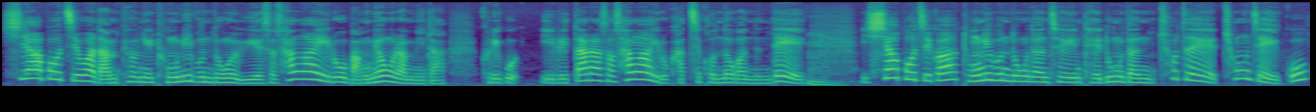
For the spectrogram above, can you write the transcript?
시아버지와 남편이 독립운동을 위해서 상하이로 망명을 합니다. 그리고 이를 따라서 상하이로 같이 건너갔는데 음. 이 시아버지가 독립운동단체인 대동단 초대 총재이고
